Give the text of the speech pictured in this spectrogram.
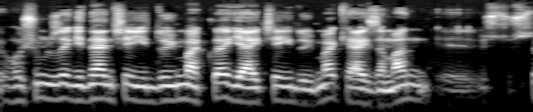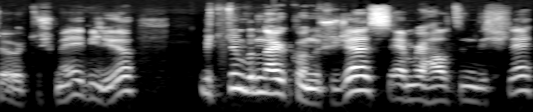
hoşumuza giden şeyi duymakla gerçeği duymak her zaman e, üst üste örtüşmeyebiliyor. Bütün bunları konuşacağız Emre Altındiş'le.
